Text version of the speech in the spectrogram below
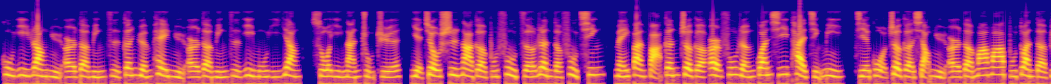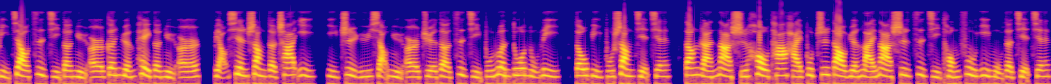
故意让女儿的名字跟原配女儿的名字一模一样，所以男主角也就是那个不负责任的父亲，没办法跟这个二夫人关系太紧密。结果这个小女儿的妈妈不断的比较自己的女儿跟原配的女儿表现上的差异，以至于小女儿觉得自己不论多努力，都比不上姐姐，当然那时候她还不知道，原来那是自己同父异母的姐姐。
